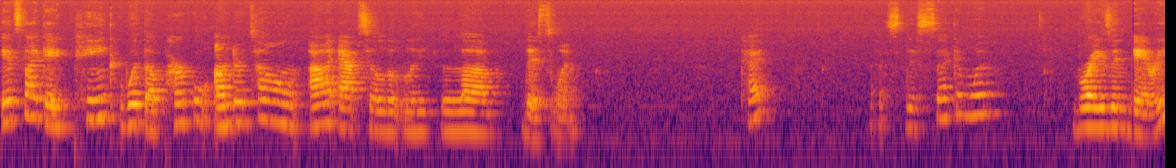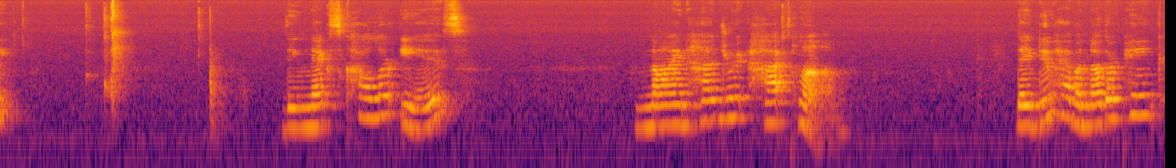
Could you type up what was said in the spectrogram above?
It's like a pink with a purple undertone. I absolutely love this one. Okay, that's this second one. Brazen Berry. The next color is 900 Hot Plum. They do have another pink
